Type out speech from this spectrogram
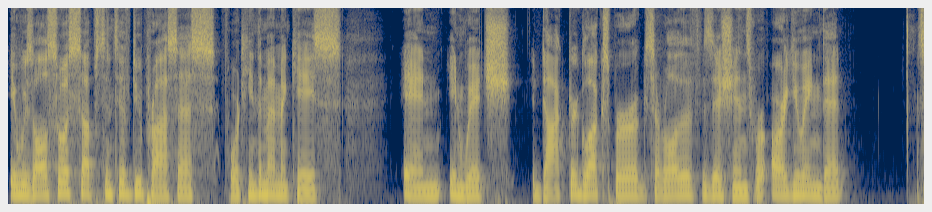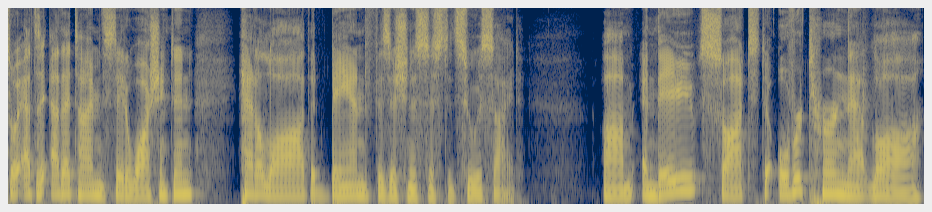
It was also a substantive due process 14th Amendment case, in, in which Dr. Glucksberg, several other physicians were arguing that. So at, the, at that time, the state of Washington had a law that banned physician assisted suicide. Um, and they sought to overturn that law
